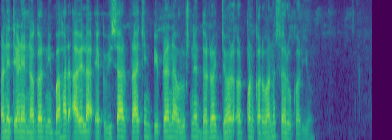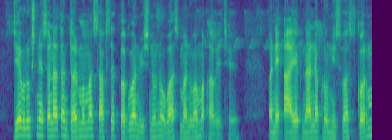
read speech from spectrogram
અને તેણે નગરની બહાર આવેલા એક વિશાળ પ્રાચીન પીપળાના વૃક્ષને દરરોજ જળ અર્પણ કરવાનું શરૂ કર્યું. જે વૃક્ષને સનાતન ધર્મમાં સાક્ષાત ભગવાન વિષ્ણુનો વાસ માનવામાં આવે છે અને આ એક નાનકડું નિશ્વાસ કર્મ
